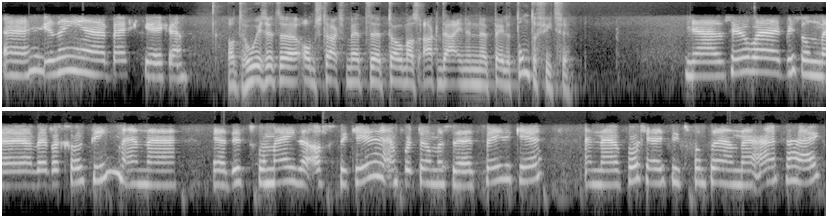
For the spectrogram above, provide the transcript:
herinneringen bij gekregen. Want hoe is het om straks met Thomas Akda in een peloton te fietsen? Ja, dat is heel bijzonder. we hebben een groot team en ja, dit is voor mij de achtste keer en voor Thomas de tweede keer. En uh, vorig jaar is hij spontaan uh, aangehaakt.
